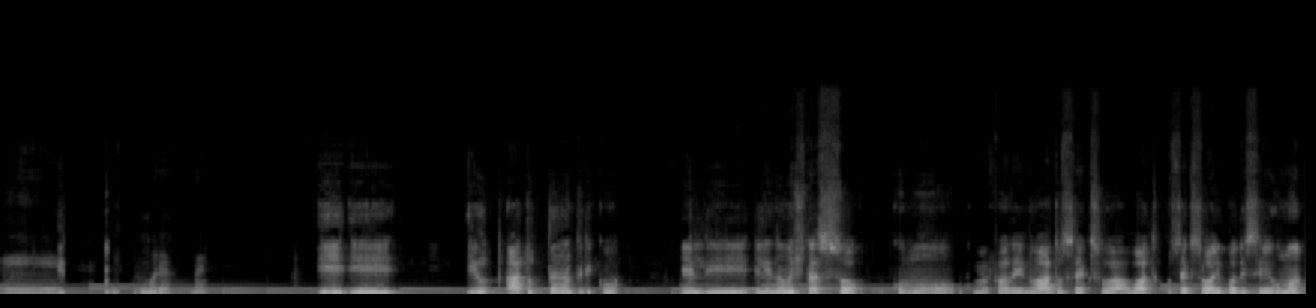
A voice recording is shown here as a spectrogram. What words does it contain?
É, e cura, né? E, e, e o ato tântrico, ele, ele não está só como, como eu falei, no ato sexual. O ato sexual ele pode ser uma,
